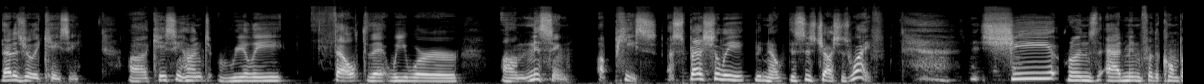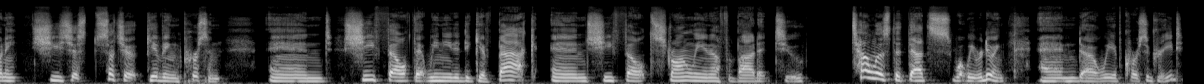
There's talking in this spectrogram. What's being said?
That is really Casey. Uh, Casey Hunt really felt that we were um, missing a piece, especially, you know, this is Josh's wife. She runs admin for the company. She's just such a giving person. And she felt that we needed to give back. And she felt strongly enough about it to tell us that that's what we were doing. And uh, we, of course, agreed.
